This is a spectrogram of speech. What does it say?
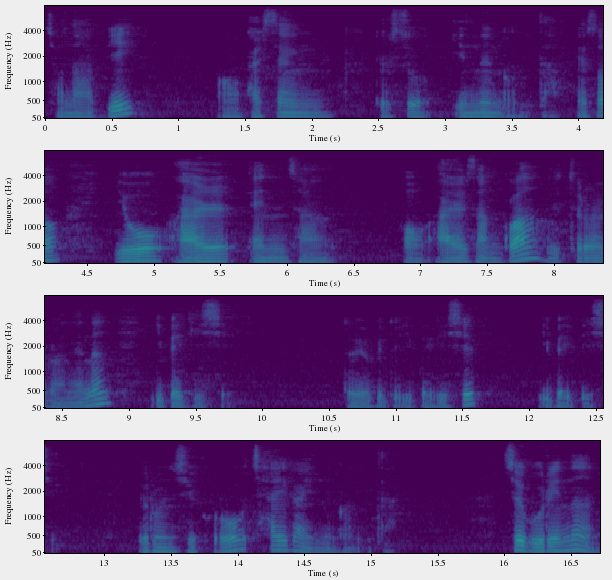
전압이 어, 발생될 수 있는 겁니다. 그래서 요 RN상, 어, R상과 뉴트럴 간에는 220, 또 여기도 220, 220 이런 식으로 차이가 있는 겁니다. 즉 우리는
